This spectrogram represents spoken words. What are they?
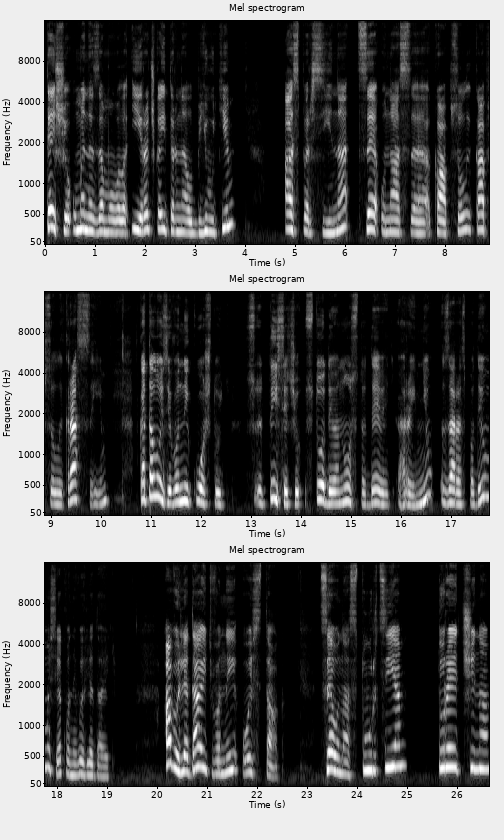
Те, що у мене замовила Ірочка Eternal Beauty, Асперсіна. Це у нас е, капсули, капсули краси. В каталозі вони коштують 1199 гривнів. Зараз подивимось, як вони виглядають. А виглядають вони ось так. Це у нас Турція, Туреччина.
